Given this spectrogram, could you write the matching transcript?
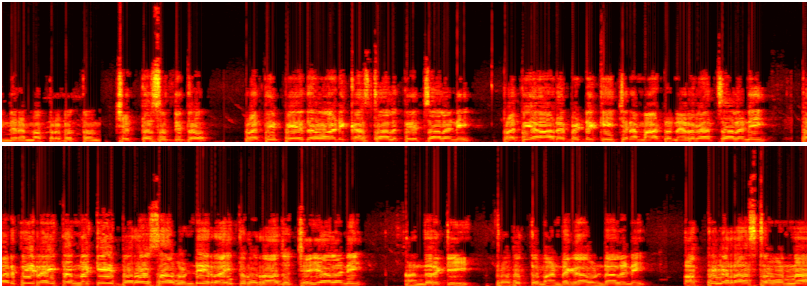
ఇందిరమ్మ ప్రభుత్వం చిత్తశుద్దితో ప్రతి పేదవాడి కష్టాలు తీర్చాలని ప్రతి ఆడబిడ్డకి ఇచ్చిన మాట నెరవేర్చాలని ప్రతి రైతన్నకి భరోసా ఉండి రైతును రాజు చేయాలని అందరికీ ప్రభుత్వం అండగా ఉండాలని అప్పుల రాష్ట్రం ఉన్నా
